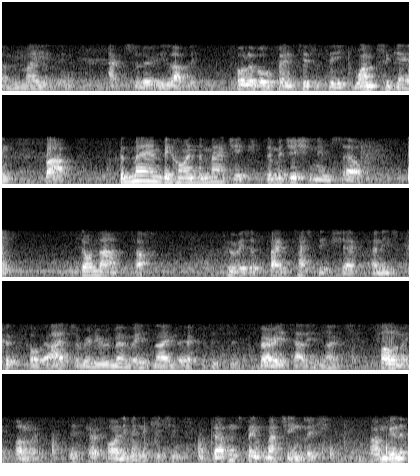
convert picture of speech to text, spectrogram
amazing. Absolutely lovely. Full of authenticity once again. But the man behind the magic, the magician himself, Donato, who is a fantastic chef, and he's cooked for me. I have to really remember his name there because it's a very Italian name. Follow me, follow me. Let's go find him in the kitchen. Doesn't speak much English. I'm going to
